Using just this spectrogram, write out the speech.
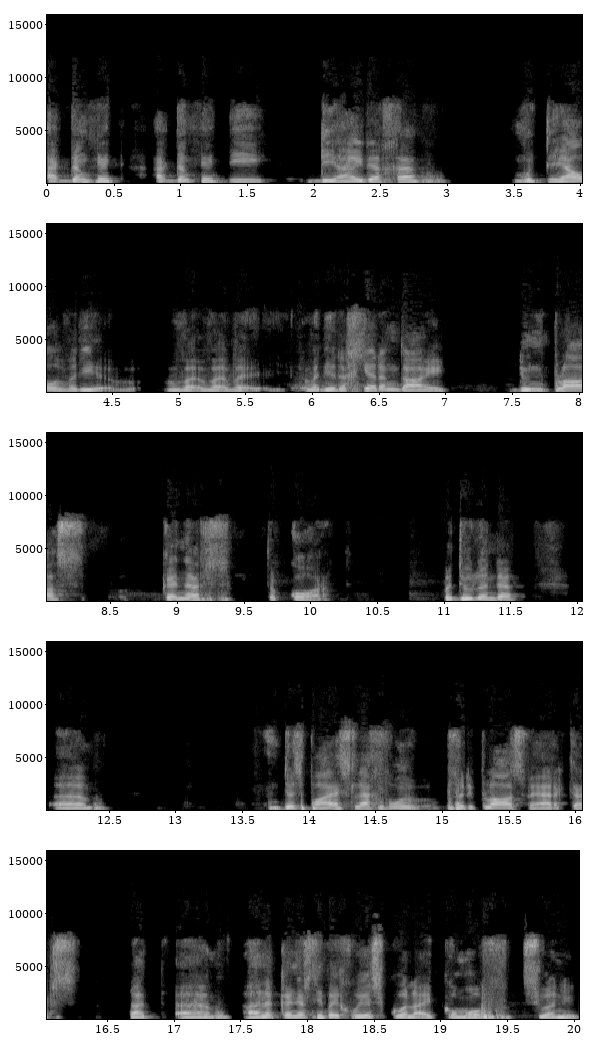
Ek dink net ek dink net die die huidige model wat die wat, wat, wat die regering daar het doen plaas kinders tekort. Bedoelende ehm um, dis baie sleg vir vir die plaaswerkers dat ehm uh, hulle kinders nie by goeie skole uitkom of so nie.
